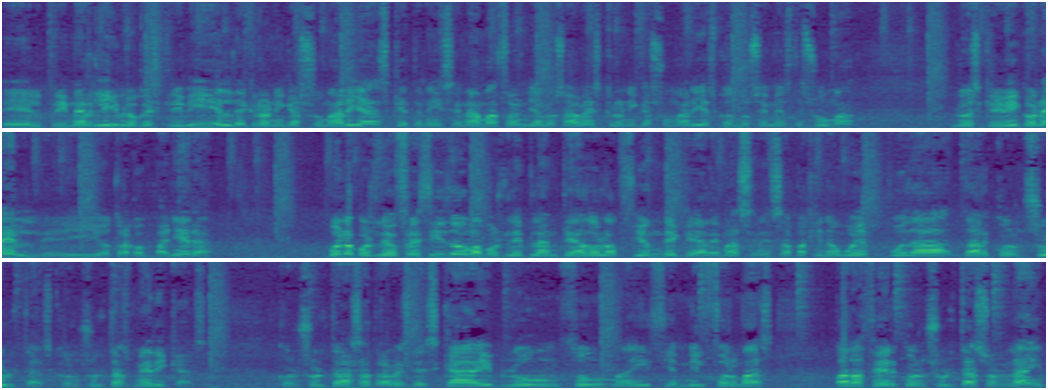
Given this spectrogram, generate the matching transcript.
el primer libro que escribí, el de Crónicas Sumarias, que tenéis en Amazon, ya lo sabes, Crónicas Sumarias con dos M's de suma, lo escribí con él y otra compañera. Bueno, pues le he ofrecido, vamos, le he planteado la opción de que además en esa página web pueda dar consultas, consultas médicas, consultas a través de Skype, Bloom, Zoom, hay 100.000 formas para hacer consultas online.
